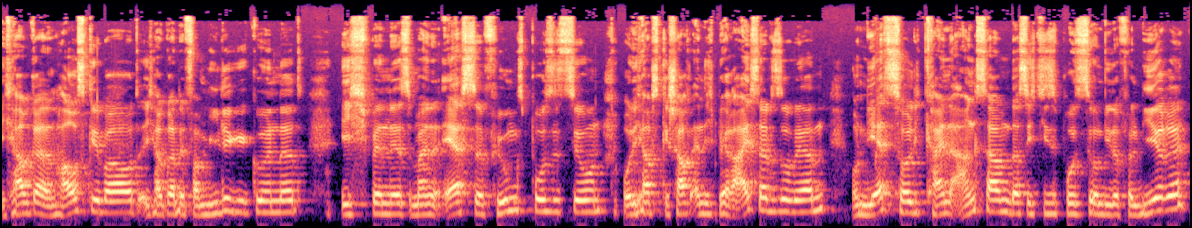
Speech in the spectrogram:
Ich habe gerade ein Haus gebaut, ich habe gerade eine Familie gegründet, ich bin jetzt in meiner ersten Führungsposition und ich habe es geschafft, endlich Bereichsleiter zu werden. Und jetzt sollte ich keine Angst haben, dass ich diese Position wieder verliere,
